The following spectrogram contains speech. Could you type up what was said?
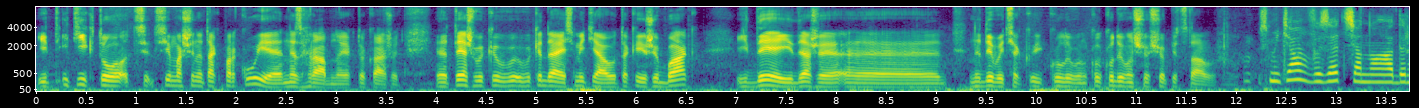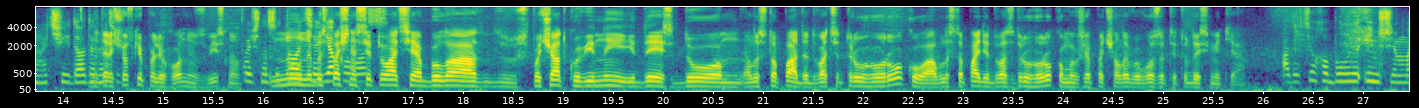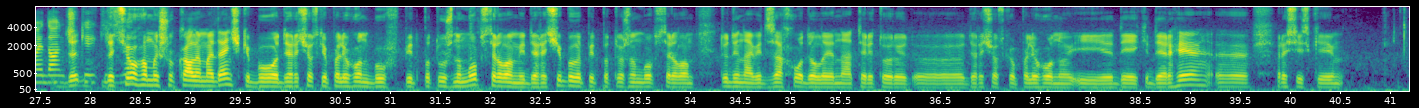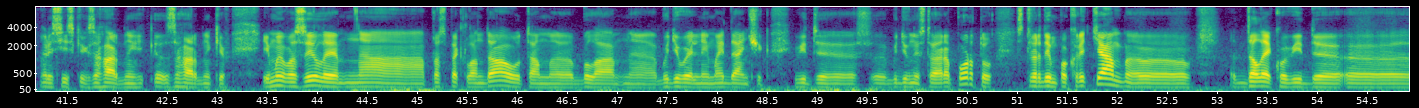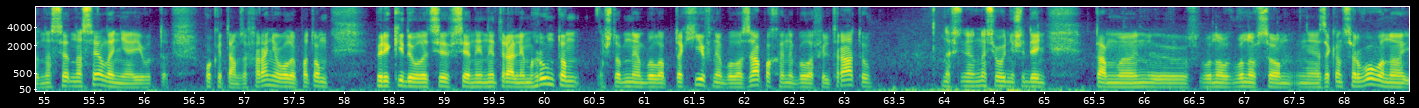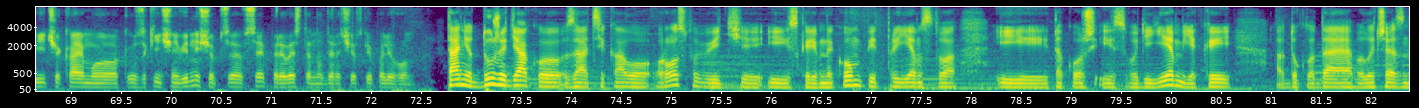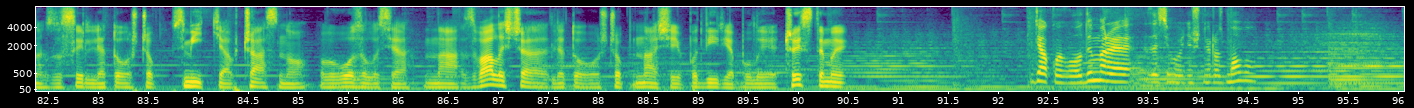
І, і ті, хто ці, машини так паркує незграбно, як то кажуть, е, теж викидає сміття у такий же бак. Йде і навіть е, не дивиться, коли він, куди він що, що підставив. Сміття везеться на дергачі, да, На дергачі? Деречовські полігони, звісно. Небезпечна Ну, небезпечна вас? ситуація була з початку війни і десь до листопада 22-го року, а в листопаді 22-го року ми вже почали вивозити туди сміття. А до цього були інші До, майданчики, які до цього ми шукали майданчики, бо Дергачовський полігон був під потужним обстрілом, і Дергачі були під потужним обстрілом. Туди навіть заходили на територію е, Дергачовського полігону і деякі ДРГ е, російські. Російських загарбник, загарбників, і ми возили на проспект Ландау. Там е, була е, будівельний майданчик від будівництва аеропорту з твердим покриттям, далеко від населення. І от поки там захоранювали, потім перекидували це все нейтральним ґрунтом, щоб не було птахів, не було запаху, не було фільтрату. На сьогоднішній день там е, воно, воно все е, законсервовано і чекаємо закінчення війни, щоб це все перевести на Деречівський полігон. Таню, дуже дякую за цікаву розповідь і з керівником підприємства, і також із водієм, який докладає величезних зусиль для того, щоб сміття вчасно вивозилося на звалища, для того, щоб наші подвір'я були чистими. Дякую, Володимире, за сьогоднішню розмову.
